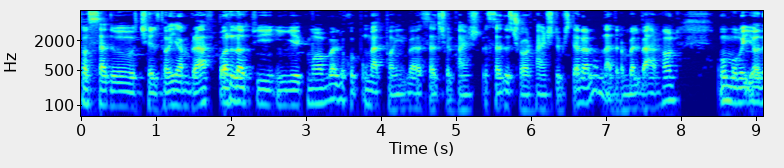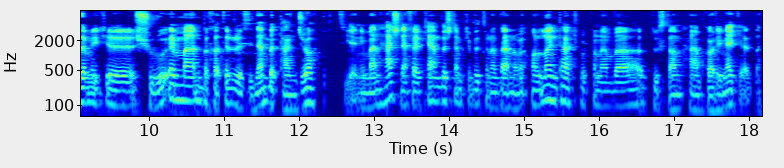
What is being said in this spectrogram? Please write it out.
تا 140 تایی هم رفت بالا توی این یک ماه ولی خب اومد پایین و 145 104 5 تا بیشتر الان ندارم. ولی به هر حال اون موقع یادمه که شروع من به خاطر رسیدن به پنجاه بود. یعنی من هشت نفر کم داشتم که بتونم برنامه آنلاین پخش بکنم و دوستان همکاری نکردن.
